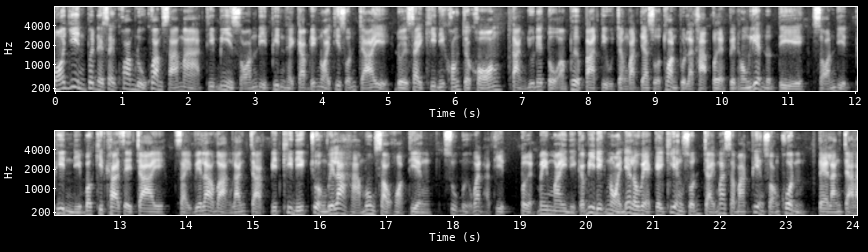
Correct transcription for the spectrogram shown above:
หมอยินเพิ่นได้ใส่ความรู้ความสามารถที่มีสอนดีดพินให้กับเด็กหน่อยที่สนใจ โดยใส่คลินิกของเจ้าของ ตั้งอยู่ในโตอำเภอปาติวจังหวัดยะโสธรพุ่นละครับเปิดเป็นห้องเรียนดนตรี สอนดีดพินนี่บ่คิดค่าใช้จ่ายใส่เวลาว่างหลังจากปิดคลินิกช่วงเวลาหาโมงเช้าหอดเที่ยงสู่มือวันอาทิตย์เปิดใหม่ๆนี่ก็มีเด็กหน่อยเนี่ยละแวกไกลเคียงสนใจมาสมัครเพียงสองคน แต่หลังจาก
